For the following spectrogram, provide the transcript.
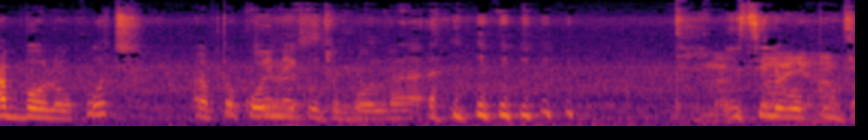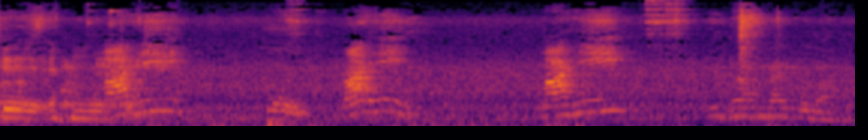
अब बोलो कुछ। अब तो कोई नहीं कुछ बोल रहा है। इसीलिए वो पीछे माही माही माही। इधर नहीं बुलाना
